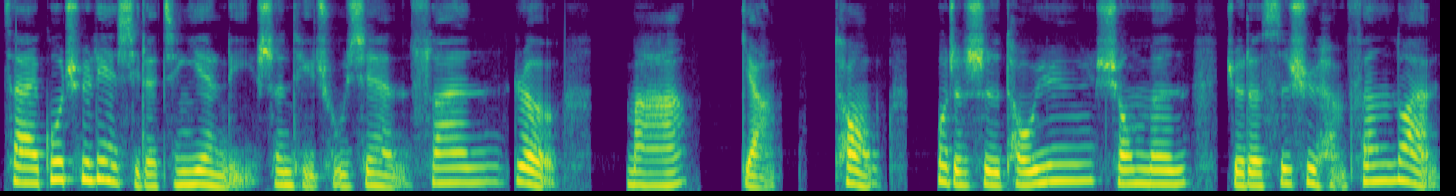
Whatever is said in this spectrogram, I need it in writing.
在过去练习的经验里，身体出现酸、热、麻、痒、痛，或者是头晕、胸闷，觉得思绪很纷乱。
